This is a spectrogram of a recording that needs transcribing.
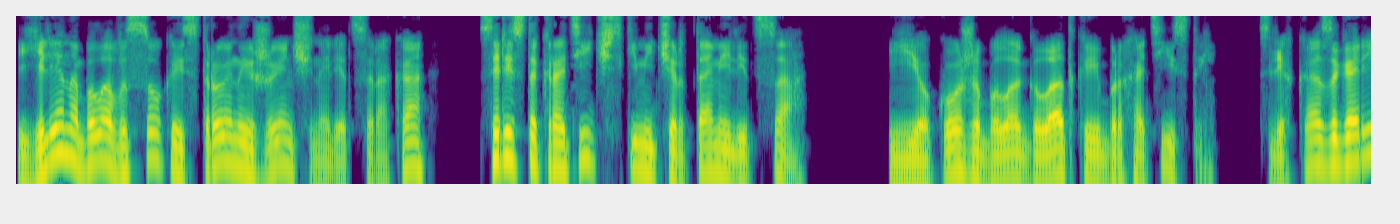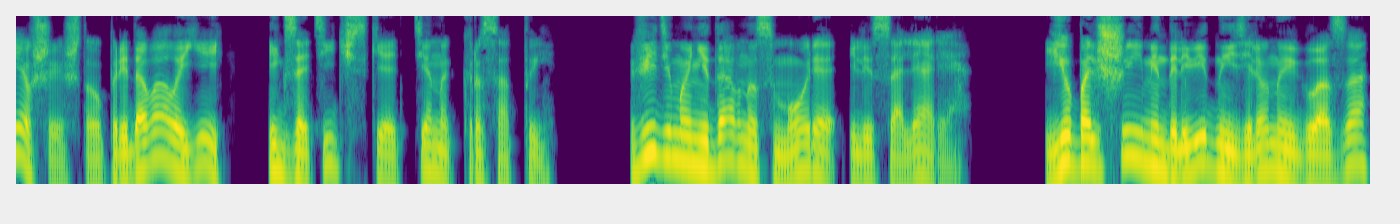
Елена была высокой, стройной женщиной лет сорока, с аристократическими чертами лица. Ее кожа была гладкой и бархатистой, слегка загоревшей, что придавало ей экзотический оттенок красоты. Видимо, недавно с моря или солярия. Ее большие миндалевидные зеленые глаза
